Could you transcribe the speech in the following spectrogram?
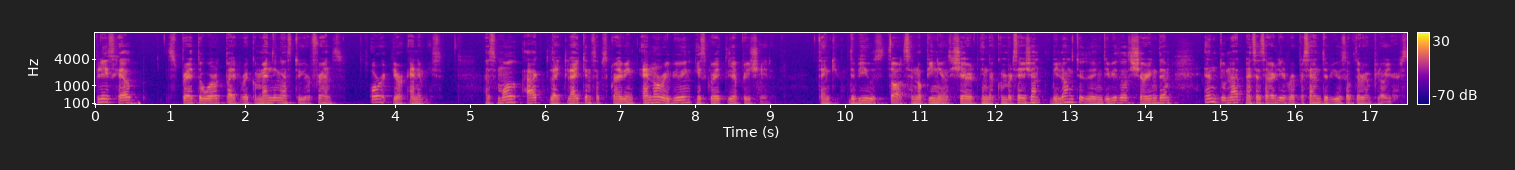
Please help spread the word by recommending us to your friends or your enemies. A small act like liking, subscribing, and or reviewing is greatly appreciated. Thank you. The views, thoughts, and opinions shared in the conversation belong to the individuals sharing them and do not necessarily represent the views of their employers.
